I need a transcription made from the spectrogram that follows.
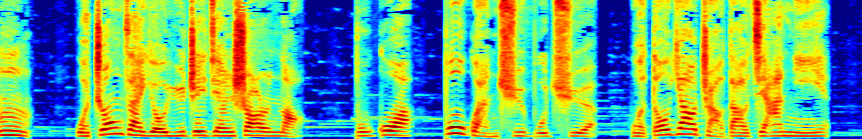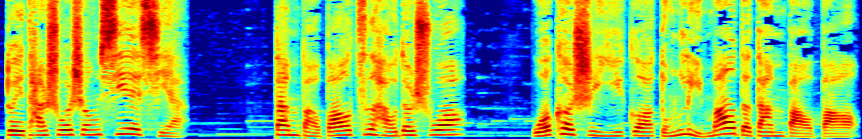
嗯，我正在犹豫这件事儿呢。不过不管去不去，我都要找到佳妮。对她说声谢谢，蛋宝宝自豪地说：“我可是一个懂礼貌的蛋宝宝。”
